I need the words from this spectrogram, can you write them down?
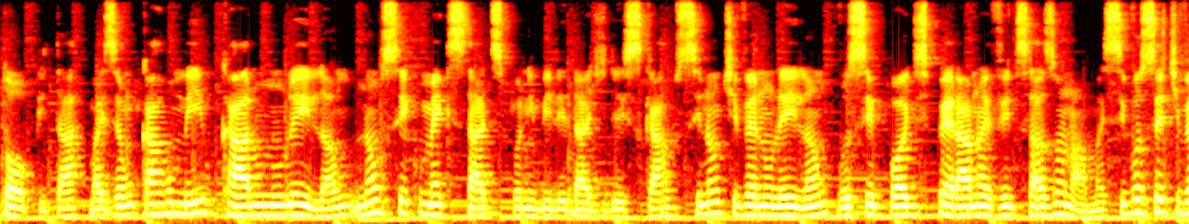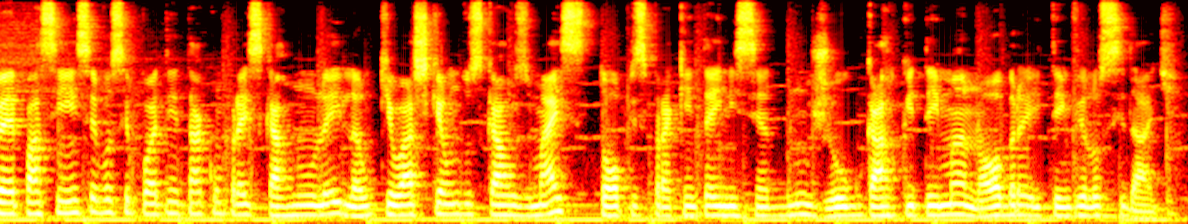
top, tá? Mas é um carro meio caro no leilão, não sei como é que está a disponibilidade desse carro. Se não tiver no leilão, você pode esperar no evento sazonal, mas se você tiver paciência, você pode tentar comprar esse carro no leilão, que eu acho que é um dos carros mais tops para quem está iniciando no jogo, carro que tem manobra e tem velocidade.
